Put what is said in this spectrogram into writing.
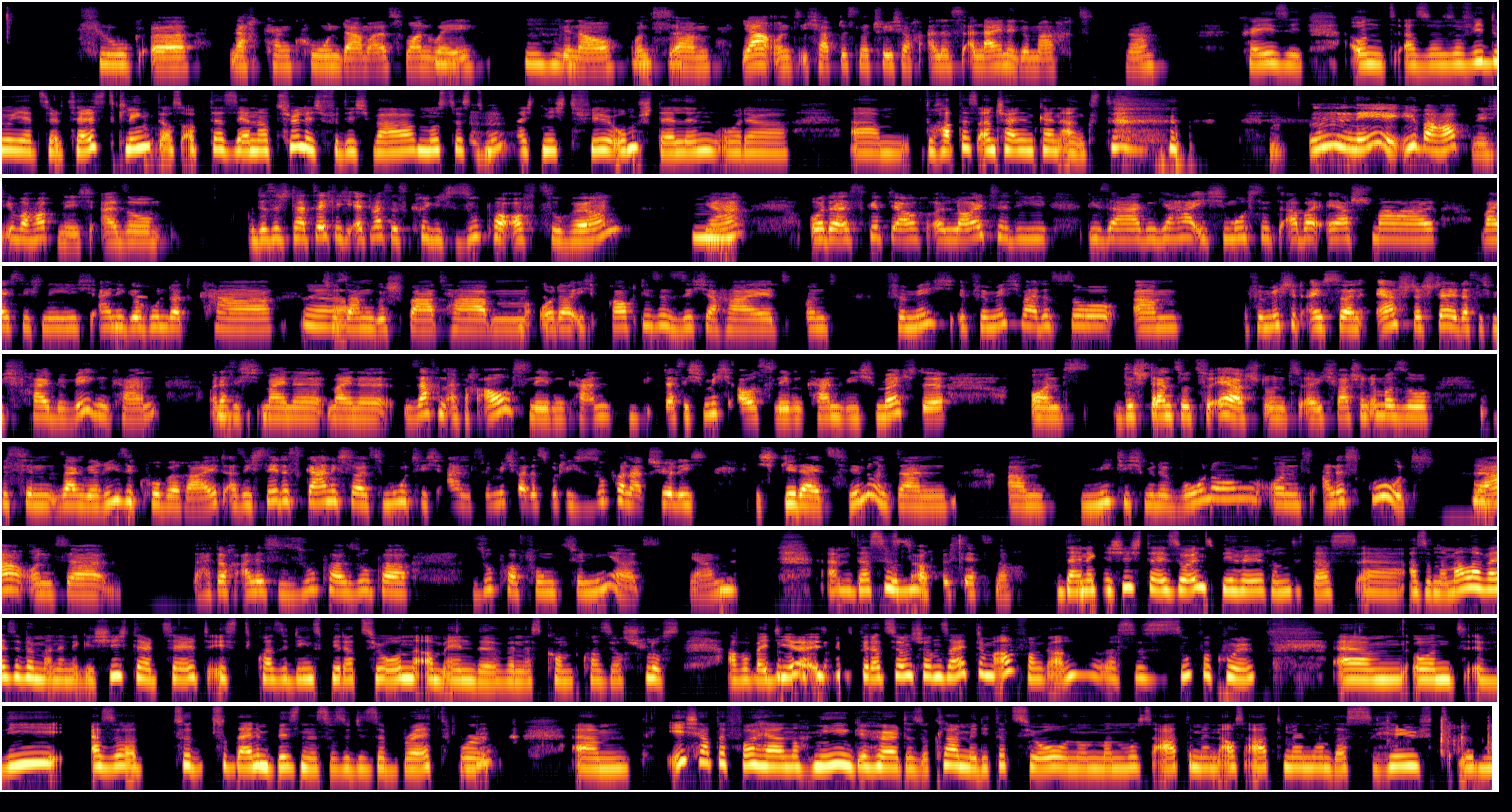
Flug äh, nach Cancun damals, One mhm. Way. Mhm. Genau. Und mhm. ähm, ja, und ich habe das natürlich auch alles alleine gemacht. Ne? Crazy. Und also, so wie du jetzt erzählst, klingt, als ob das sehr natürlich für dich war. Musstest mhm. du vielleicht nicht viel umstellen oder ähm, du hattest anscheinend keine Angst. Hm, nee, überhaupt nicht, überhaupt nicht. Also, das ist tatsächlich etwas, das kriege ich super oft zu hören, mhm. ja. Oder es gibt ja auch äh, Leute, die, die sagen, ja, ich muss jetzt aber erst mal, weiß ich nicht, einige hundert K ja. zusammengespart haben oder ich brauche diese Sicherheit. Und für mich, für mich war das so, ähm, für mich steht eigentlich so an erster Stelle, dass ich mich frei bewegen kann und dass ich meine, meine Sachen einfach ausleben kann, dass ich mich ausleben kann, wie ich möchte. Und das stand so zuerst. Und äh, ich war schon immer so ein bisschen, sagen wir, risikobereit. Also ich sehe das gar nicht so als mutig an. Für mich war das wirklich super natürlich. Ich gehe da jetzt hin und dann ähm, miete ich mir eine Wohnung und alles gut. Ja, ja und äh, hat doch alles super, super, super funktioniert. Ja. Ähm, das ist auch bis jetzt noch. Deine Geschichte ist so inspirierend, dass, äh, also normalerweise, wenn man eine Geschichte erzählt, ist quasi die Inspiration am Ende, wenn es kommt, quasi aus Schluss. Aber bei dir ist die Inspiration schon seit dem Anfang an. Das ist super cool. Ähm, und wie, also zu, zu deinem Business, also diese Breathwork. Mhm. Ähm, ich hatte vorher noch nie gehört, also klar, Meditation und man muss atmen, ausatmen und das hilft, um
